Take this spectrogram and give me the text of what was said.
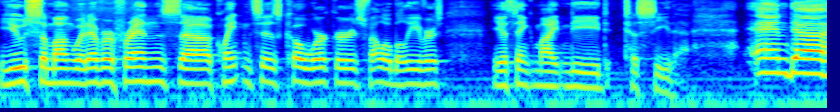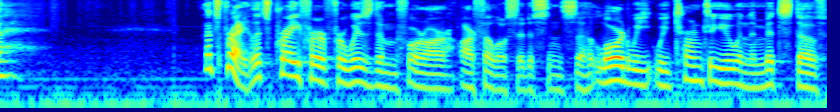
use among whatever friends, uh, acquaintances, co workers, fellow believers you think might need to see that. And uh, let's pray. Let's pray for, for wisdom for our, our fellow citizens. Uh, Lord, we, we turn to you in the midst of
